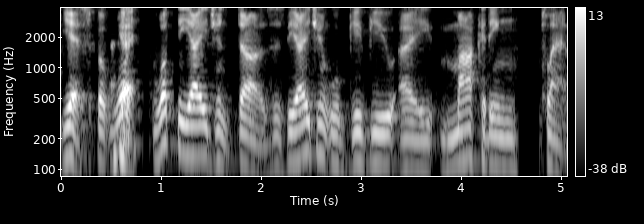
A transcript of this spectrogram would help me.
Yes, but okay. what, what the agent does is the agent will give you a marketing plan.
